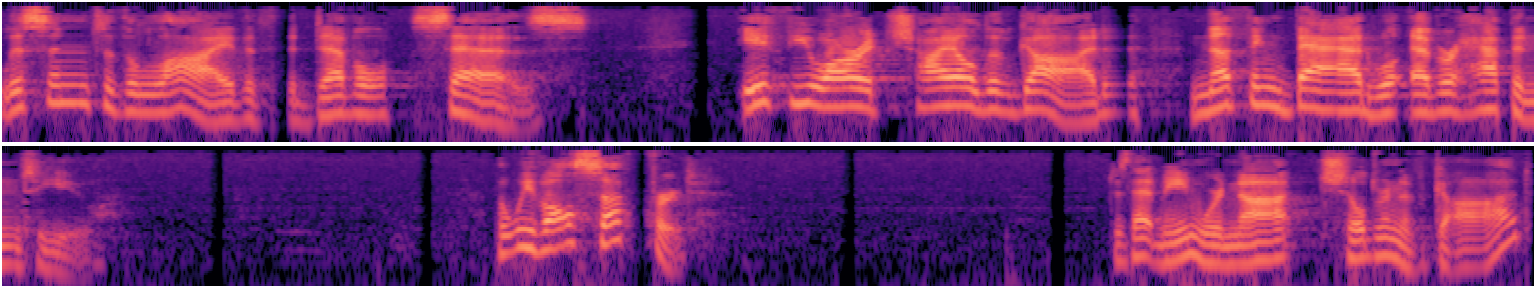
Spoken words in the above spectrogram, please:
Listen to the lie that the devil says. If you are a child of God, nothing bad will ever happen to you. But we've all suffered. Does that mean we're not children of God?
